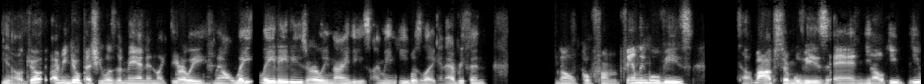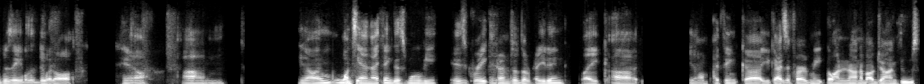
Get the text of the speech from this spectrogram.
you know, Joe. I mean, Joe Pesci was the man in like the early, you know, late late '80s, early '90s. I mean, he was like in everything. You know, go from family movies to mobster movies, and you know, he he was able to do it all. You know, um, you know, and once again, I think this movie is great in terms of the rating. Like, uh, you know, I think uh, you guys have heard me go on and on about John Hughes.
